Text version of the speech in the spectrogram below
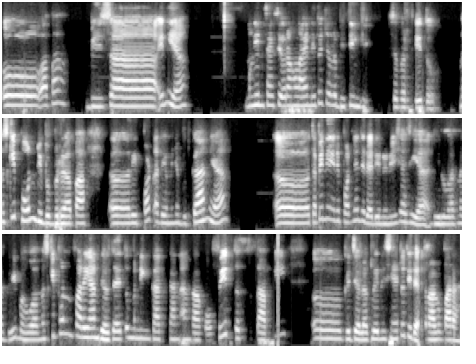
oh apa bisa ini ya menginfeksi orang lain itu jauh lebih tinggi seperti itu. Meskipun di beberapa uh, report ada yang menyebutkan ya, uh, tapi ini reportnya tidak di Indonesia sih ya, di luar negeri bahwa meskipun varian Delta itu meningkatkan angka COVID, tetapi uh, gejala klinisnya itu tidak terlalu parah.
